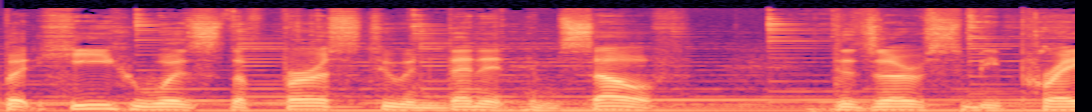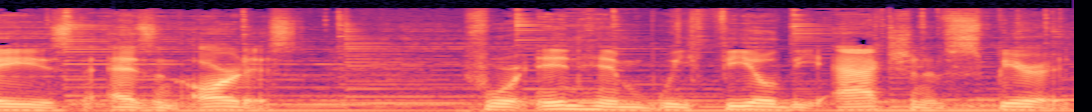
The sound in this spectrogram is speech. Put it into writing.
but he who was the first to invent it himself deserves to be praised as an artist, for in him we feel the action of spirit.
